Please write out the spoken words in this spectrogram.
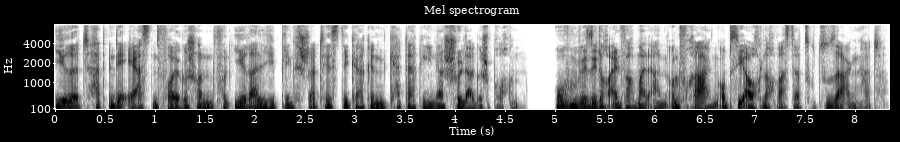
Irit hat in der ersten Folge schon von ihrer Lieblingsstatistikerin Katharina Schüller gesprochen. Rufen wir sie doch einfach mal an und fragen, ob sie auch noch was dazu zu sagen hat.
